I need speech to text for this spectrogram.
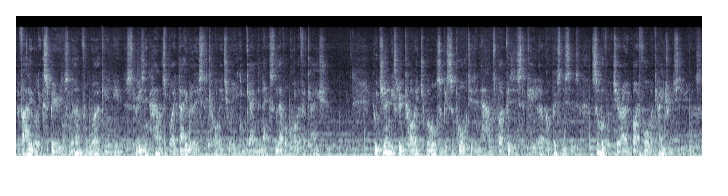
The valuable experience learned from working in the industry is enhanced by day release to college where you can gain the next level qualification. Your journey through college will also be supported and enhanced by visits to key local businesses, some of which are owned by former catering students.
